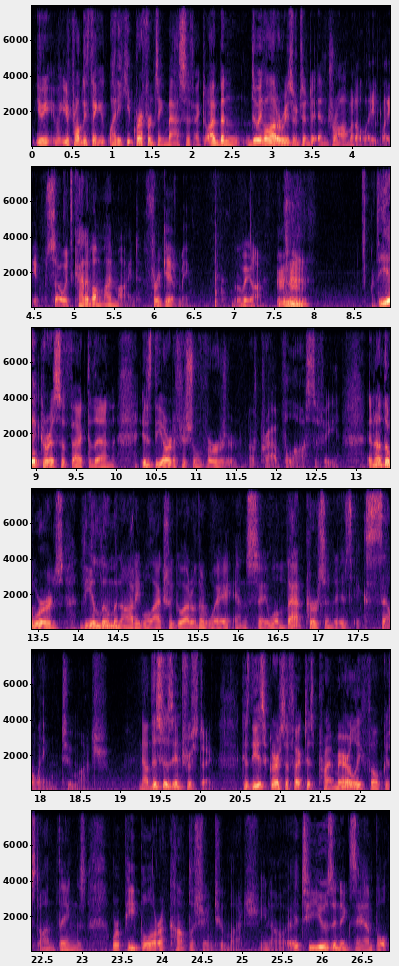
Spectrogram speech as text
You, are probably thinking, why do you keep referencing Mass Effect? I've been doing a lot of research into Andromeda lately, so it's kind of on my mind. Forgive me. Moving on. The Icarus effect, then, is the artificial version of crab philosophy. In other words, the Illuminati will actually go out of their way and say, well, that person is excelling too much. Now, this is interesting because the Icarus effect is primarily focused on things where people are accomplishing too much. You know, uh, to use an example,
